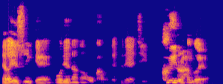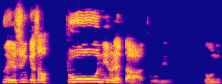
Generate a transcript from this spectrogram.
내가 예수님께 머리에다가 옥합을 깨뜨려야지. 그 일을 한 거예요. 그 예수님께서 좋은 일을 했다. 좋은 일. 좋은 일.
